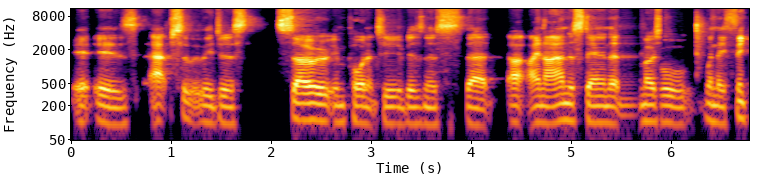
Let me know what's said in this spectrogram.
It is absolutely just so important to your business that, uh, and I understand that most people, when they think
